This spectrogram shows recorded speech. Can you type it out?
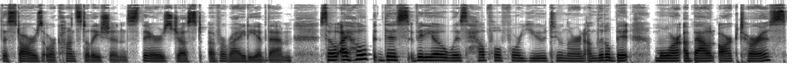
the stars or constellations, there's just a variety of them. So I hope this video was helpful for you to learn a little bit more about Arcturus.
